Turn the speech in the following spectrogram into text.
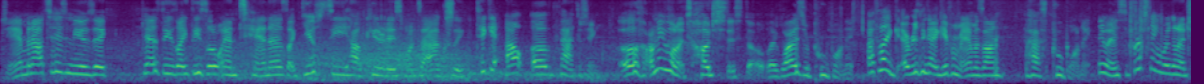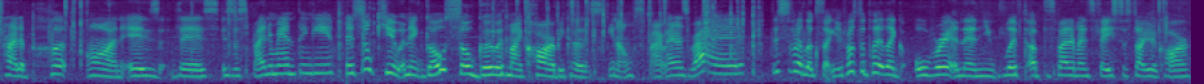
jamming out to his music he has these like these little antennas. Like you'll see how cute it is once I actually take it out of the packaging. Ugh, I don't even want to touch this though. Like why is there poop on it? I feel like everything I get from Amazon has poop on it. Anyways, the first thing we're gonna try to put on is this is a Spider-Man thingy. It's so cute and it goes so good with my car because you know Spider-Man is red. This is what it looks like. You're supposed to put it like over it and then you lift up the Spider-Man's face to start your car. All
